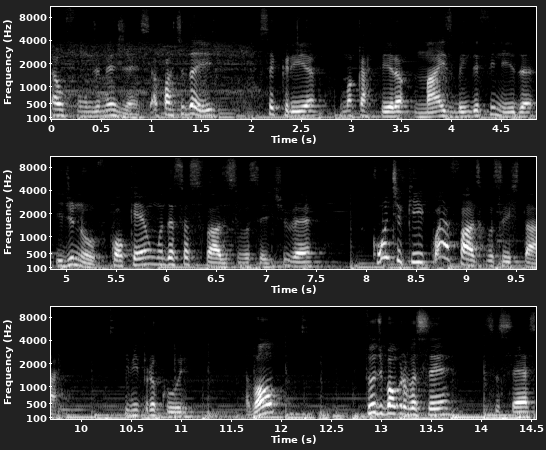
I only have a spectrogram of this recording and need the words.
É o fundo de emergência. A partir daí, você cria uma carteira mais bem definida. E, de novo, qualquer uma dessas fases, se você estiver, conte aqui qual é a fase que você está e me procure, tá bom? Tudo de bom para você, sucesso!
